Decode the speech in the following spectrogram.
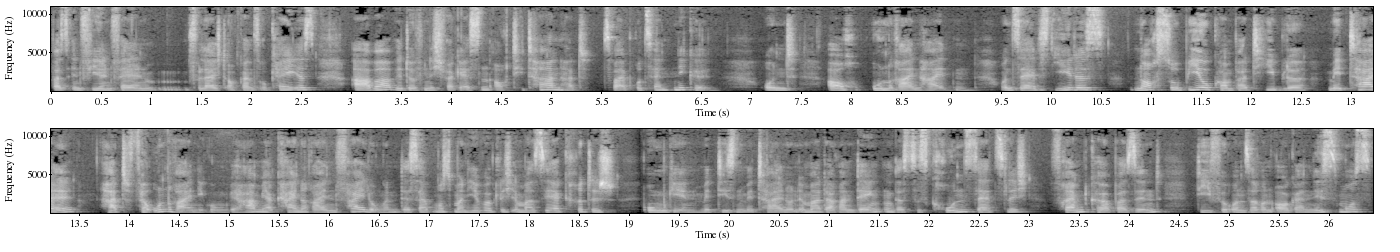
was in vielen Fällen vielleicht auch ganz okay ist. Aber wir dürfen nicht vergessen, auch Titan hat zwei Prozent Nickel und auch Unreinheiten. Und selbst jedes noch so biokompatible Metall hat Verunreinigungen. Wir haben ja keine reinen Pfeilungen. Deshalb muss man hier wirklich immer sehr kritisch umgehen mit diesen Metallen und immer daran denken, dass das grundsätzlich Fremdkörper sind, die für unseren Organismus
